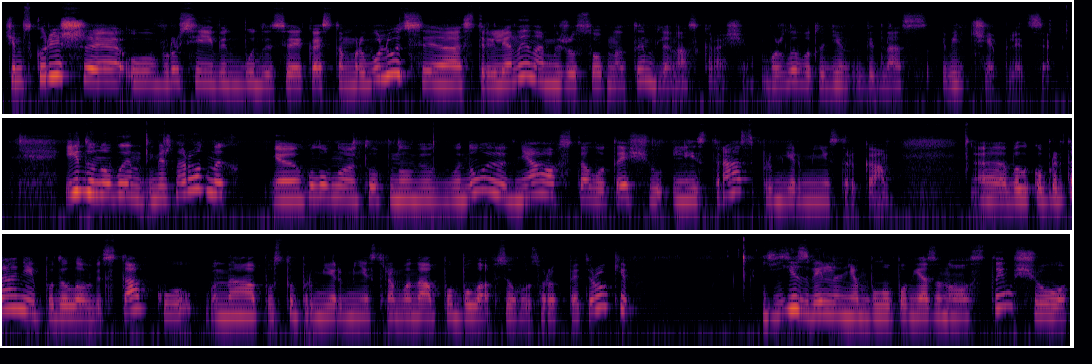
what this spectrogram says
Чим скоріше в Росії відбудеться якась там революція, стрілянина міжособна, тим для нас краще. Можливо, тоді від нас відчепляться. І до новин міжнародних е, головною топ-новиною дня стало те, що Лі Страс, прем'єр-міністрка Е, Великобританії подала відставку на посту прем'єр-міністра. Вона побула всього 45 років. Її звільнення було пов'язано з тим, що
